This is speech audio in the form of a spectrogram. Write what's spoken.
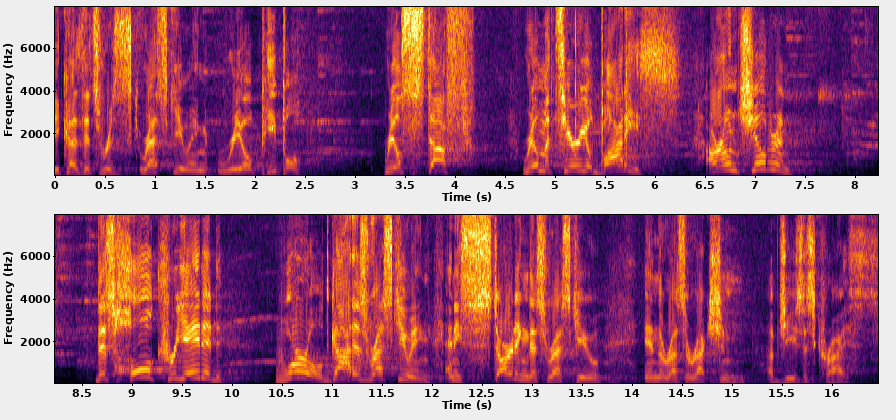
Because it's res- rescuing real people, real stuff, real material bodies, our own children. This whole created world God is rescuing, and He's starting this rescue in the resurrection of Jesus Christ.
